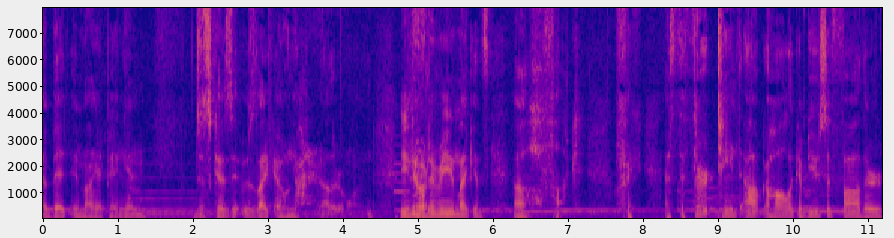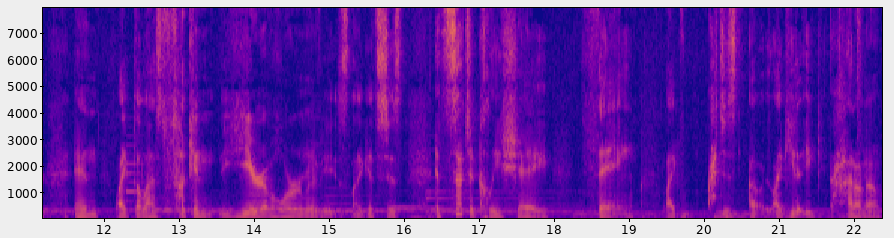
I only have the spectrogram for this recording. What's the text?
a bit in my opinion. Just because it was like, oh, not another one. You know what I mean? Like, it's, oh, fuck. Like, that's the 13th alcoholic abusive father in like the last fucking year of horror movies. Like, it's just, it's such a cliche thing. Like, I just uh, like he, he I don't know.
